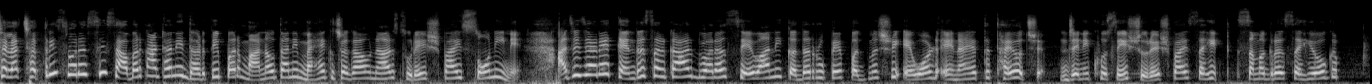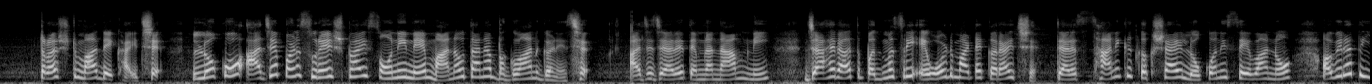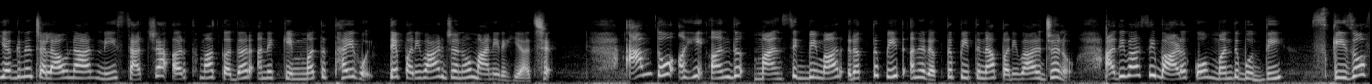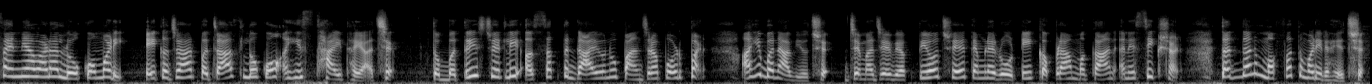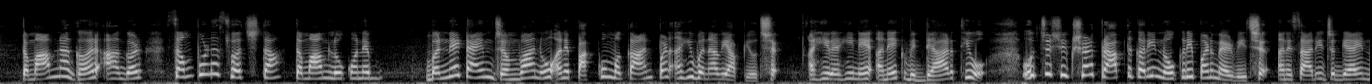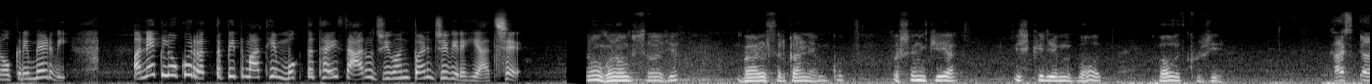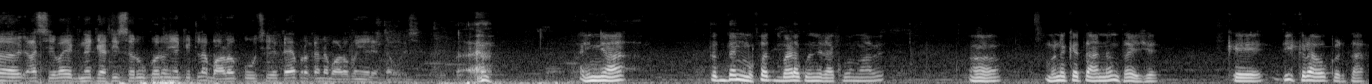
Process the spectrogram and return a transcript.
છેલ્લા છત્રીસ વર્ષથી સાબરકાંઠાની ધરતી પર માનવતાની મહેક જગાવનાર સુરેશભાઈ સોનીને આજે જ્યારે કેન્દ્ર સરકાર દ્વારા સેવાની કદર રૂપે પદ્મશ્રી એવોર્ડ એનાયત થયો છે, જેની ખુશી સુરેશભાઈ સહિત સમગ્ર સહયોગ ટ્રસ્ટમાં દેખાય છે. લોકો આજે પણ સુરેશભાઈ સોનીને માનવતાના ભગવાન ગણે છે. આજે જ્યારે તેમના નામની જાહેરાત પદ્મશ્રી એવોર્ડ માટે કરાય છે, ત્યારે સ્થાનિક કક્ષાએ લોકોની સેવાનો અવિરત યજ્ઞ ચલાવનારની સાચા અર્થમાં કદર અને કિંમત થઈ હોય તે પરિવારજનો માની રહ્યા છે. આમ તો અહીં અંધ, માનસિક બીમાર, રક્તપિત્ત અને રક્તપિત્તના પરિવારજનો, આદિવાસી બાળકો, મંદબુદ્ધિ, સ્કિઝોફેનિયાવાળા લોકો મળી એક હજાર પચાસ લોકો અહીં સ્થાયી થયા છે. તો બત્રીસ જેટલી અશક્ત ગાયોનું પાંજરાપોળ પણ અહીં બનાવ્યું છે. જેમાં જે વ્યક્તિઓ છે, તેમણે રોટી, કપડાં, મકાન અને શિક્ષણ તદ્દન મફત મળી રહે છે. તમામના ઘર આગળ સંપૂર્ણ સ્વચ્છતા તમામ લોકોને બંને ટાઈમ જમવાનું અને પાક્કું મકાન પણ અહીં બનાવી આપ્યું છે. અહીં રહીને અનેક વિદ્યાર્થીઓ ઉચ્ચ શિક્ષણ પ્રાપ્ત કરી નોકરી પણ મેળવી છે અને સારી જગ્યાએ નોકરી મેળવી અનેક લોકો રક્તપિત્તમાંથી મુક્ત થઈ સારું જીવન પણ જીવી રહ્યા છે. घणो घणो उत्साह है भारत सरकार ने हमको पसंद किया इसके लिए मैं बहुत बहुत खुशी है ખાસ અ, આ સેવા યજ્ઞ ક્યાંથી શરૂ કરો અહીંયા કેટલા બાળકો છે કયા પ્રકારના બાળકો અહીંયા રહેતા હોય છે અહીંયા તદ્દન મફત બાળકોને રાખવામાં આવે અ, મને કહેતા આનંદ થાય છે કે દીકરાઓ કરતાં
